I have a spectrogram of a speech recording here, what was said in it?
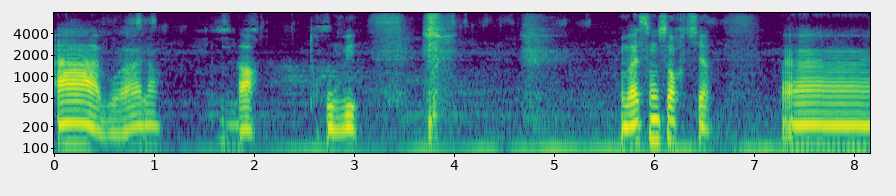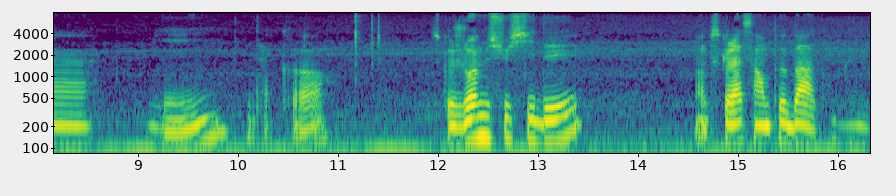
Ah, voilà. Là. Trouvé. On va s'en sortir. Euh... d'accord. Est-ce que je dois me suicider? Non, parce que là, c'est un peu bas. Quand même.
